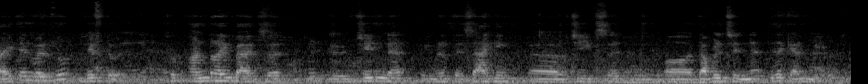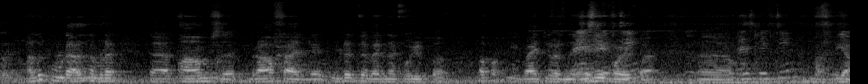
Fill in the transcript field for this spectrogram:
ടൈറ്റൻ വരുന്നു ലിഫ്റ്റ് വരും സോ അണ്ടർ ബാഗ്സ് ചിന്ന് ഇവിടുത്തെ സാഗിങ് ചീക്സ് ഡബിൾ ചിന്ന് ഇതൊക്കെയാണ് മെയിൻ അതുകൂടാതെ നമ്മുടെ ആംസ് ബ്രാ ഫാറ്റ് ഇവിടുത്തെ വരുന്ന കൊഴുപ്പ് അപ്പം ഈ വയറ്റിൽ വരുന്ന Breast ചെറിയ lifting? കൊഴുപ്പ് Breast lifting? Yeah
